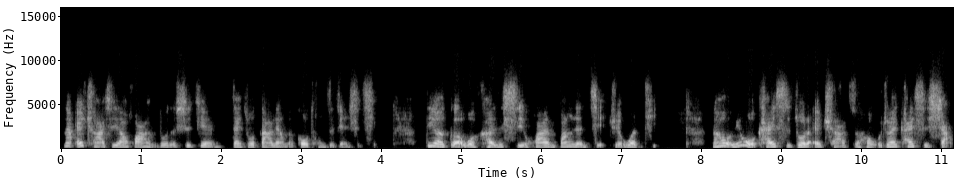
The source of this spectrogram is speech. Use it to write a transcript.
那 HR 其实要花很多的时间在做大量的沟通这件事情。第二个，我很喜欢帮人解决问题。然后，因为我开始做了 HR 之后，我就会开始想，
